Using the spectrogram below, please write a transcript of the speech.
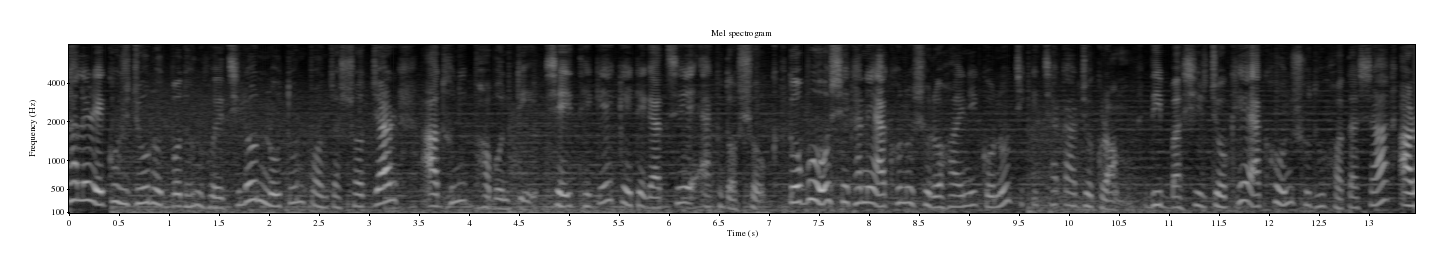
সালের একুশ জুন উদ্বোধন হয়েছিল নতুন পঞ্চাশ সজ্জার আধুনিক ভবনটি। সেই থেকে কেটে গেছে এক দশক। তবুও সেখানে এখনও শুরু হয়নি কোনো চিকিৎসা কার্যক্রম। দ্বীপবাসীর চোখে এখন শুধু হতাশা আর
